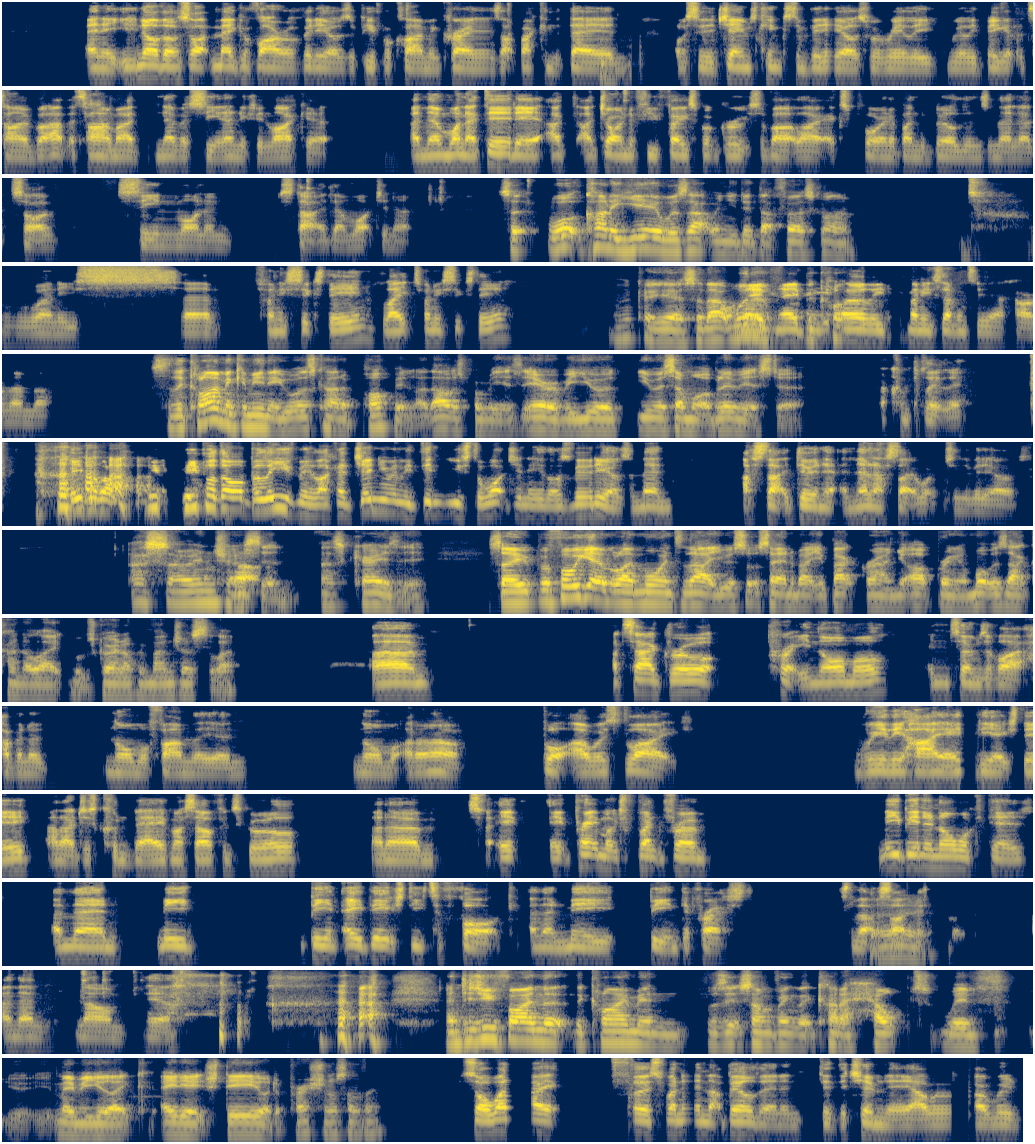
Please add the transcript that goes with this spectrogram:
any. You know, those like mega viral videos of people climbing cranes, like back in the day, and obviously the James Kingston videos were really, really big at the time. But at the time, I'd never seen anything like it. And then when I did it, I, I joined a few Facebook groups about like exploring abandoned buildings, and then I'd sort of seen one and started then watching it. So, what kind of year was that when you did that first climb? 2016, late 2016. Okay, yeah. So that would have maybe, maybe early 2017. I can't remember. So the climbing community was kind of popping, like that was probably its era, but you were you were somewhat oblivious to it. Completely. People don't, people don't believe me. Like I genuinely didn't used to watch any of those videos, and then I started doing it, and then I started watching the videos. That's so interesting. Oh. That's crazy. So before we get like more into that, you were sort of saying about your background, your upbringing. What was that kind of like? What was growing up in Manchester like? Um, I'd say I grew up pretty normal in terms of like having a normal family and normal. I don't know, but I was like really high ADHD, and I just couldn't behave myself in school. And um, so it it pretty much went from me being a normal kid, and then me being ADHD to fuck, and then me being depressed. So that's like, and then now I'm here. and did you find that the climbing was it something that kind of helped with maybe like ADHD or depression or something? So when I first went in that building and did the chimney, I would I would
